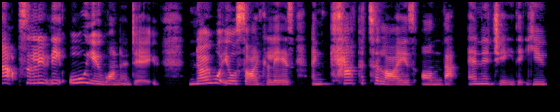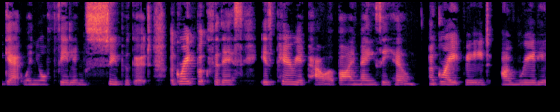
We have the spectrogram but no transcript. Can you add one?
absolutely all you want to do. Know what your cycle is and capitalize on that energy that you get when you're feeling super good. A great book for this is Period Power by Maisie Hill. A great read. I really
